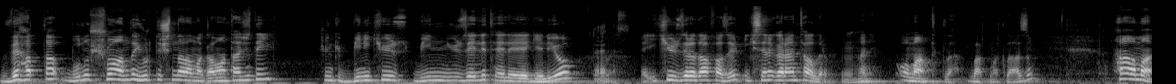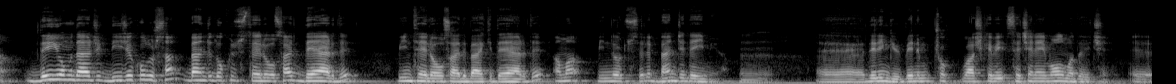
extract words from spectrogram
Ve hatta bunu şu anda yurt dışından almak avantajlı değil. Çünkü 1200-1150 TL'ye geliyor. Değmez. E, 200 lira daha fazla verip 2 sene garanti alırım. Hani o mantıkla bakmak lazım. Ha ama değiyor mu diyecek, diyecek olursan bence 900 TL olsaydı değerdi. 1000 TL olsaydı belki değerdi ama 1400 TL bence değmiyor. Ee, dediğim gibi benim çok başka bir seçeneğim olmadığı için e,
